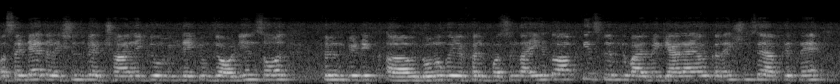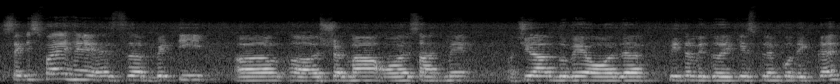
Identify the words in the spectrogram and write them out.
और संडे कलेक्शन भी अच्छा आने की उम्मीद है, क्योंकि ऑडियंस और फ़िल्म क्रिटिक दोनों को ये फ़िल्म पसंद आई है। तो आपकी इस फ़िल्म के बारे में क्या राय है? और कलेक्शन से आप कितने सेटिस्फाई हैं इस बेटी शर्मा और साथ में चिराग दुबे और प्रीतम विद्रोही की इस फ़िल्म को देखकर।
